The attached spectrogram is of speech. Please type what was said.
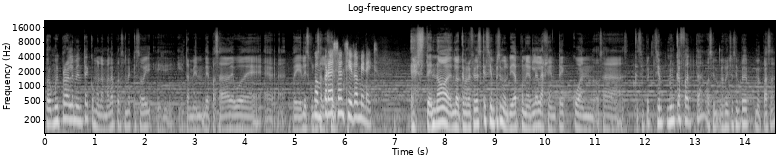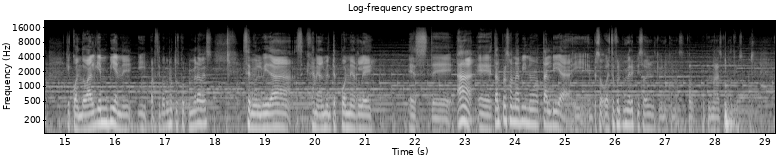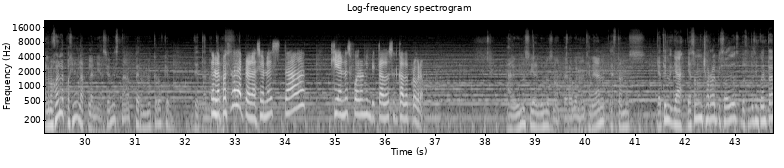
pero muy probablemente, como la mala persona que soy, y, también de pasada debo de eh, pedirle disculpas Con Presence y Dominate. Este, no, lo que me refiero es que siempre se me olvida ponerle a la gente cuando, o sea, que siempre, siempre nunca falta, o sea, mejor dicho, siempre me pasa que cuando alguien viene y participa con nosotros por primera vez, se me olvida generalmente ponerle, este, ah, eh, tal persona vino tal día y empezó, o este fue el primer episodio en el que vino con nosotros, por primera vez con nosotros. A lo mejor en la página de la planeación está, pero no creo que de tan En la página de la planeación está quiénes fueron invitados en cada programa. Algunos sí, algunos no, pero bueno, en general estamos ya tiene ya ya son un chorro de episodios, 250.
